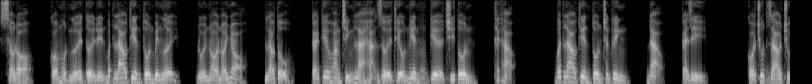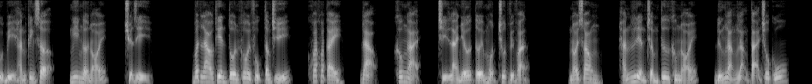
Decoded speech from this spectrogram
Sau đó, có một người tới đến bất lao thiên tôn bên người, đối nó nói nhỏ Lão tổ, cái kia hoang chính là hạ giới thiếu niên kia trí tôn, thạch hạo. Bất lao thiên tôn chân kinh, đạo, cái gì? Có chút giáo chủ bị hắn kinh sợ, nghi ngờ nói, chuyện gì? Bất lao thiên tôn khôi phục tâm trí k h o á t k tay, đạo, không ngại, chỉ là nhớ tới một chút việc vặt. Nói xong, hắn liền trầm tư không nói, đứng lẳng lặng tại chỗ cũ.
